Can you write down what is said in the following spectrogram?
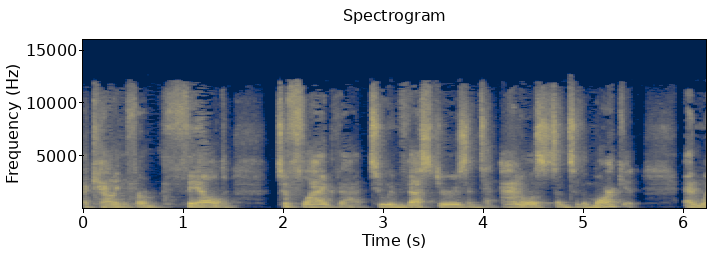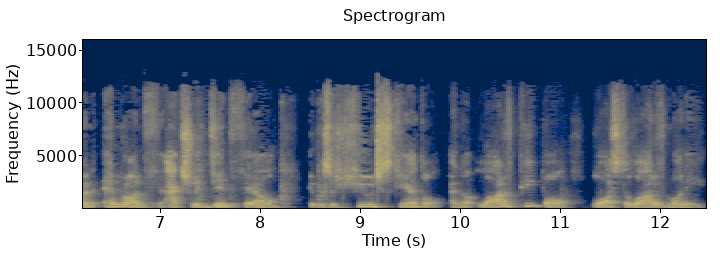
accounting firm, failed to flag that to investors and to analysts and to the market. And when Enron actually did fail, it was a huge scandal. And a lot of people lost a lot of money.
